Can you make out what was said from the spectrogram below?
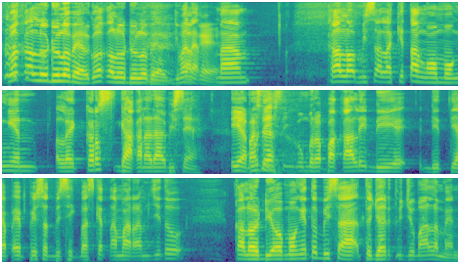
gua kalau dulu Bel, gua kalau dulu Bel. Gimana? Oke. Nah, kalau misalnya kita ngomongin Lakers gak akan ada habisnya. Iya, pasti. Udah singgung berapa kali di di tiap episode Bisik Basket sama Ramji tuh kalau diomongin tuh bisa tujuh hari tujuh malam men.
